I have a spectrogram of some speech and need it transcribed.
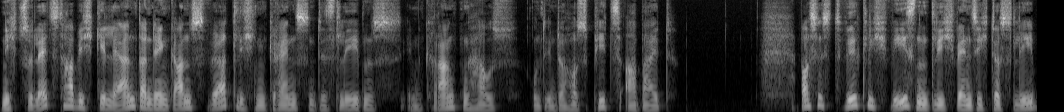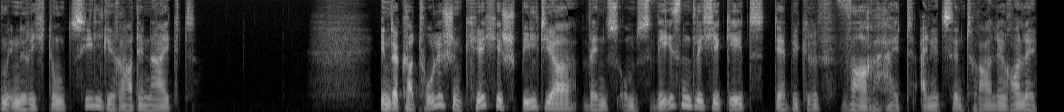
Nicht zuletzt habe ich gelernt, an den ganz wörtlichen Grenzen des Lebens im Krankenhaus und in der Hospizarbeit was ist wirklich wesentlich, wenn sich das Leben in Richtung Zielgerade neigt? In der katholischen Kirche spielt ja, wenn es ums Wesentliche geht, der Begriff Wahrheit eine zentrale Rolle.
